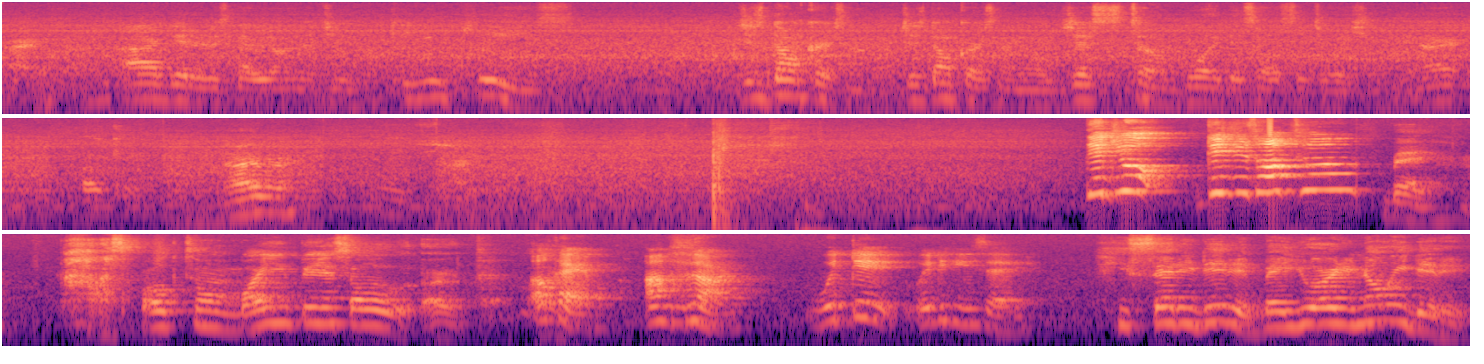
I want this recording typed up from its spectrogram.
Alright, I'll get her to stop yelling at you. Can you please? Just don't curse no more. Just don't curse no more. Just to avoid this whole situation. Alright? Okay. Alright, bro? Did you did you talk to him? Babe, I spoke to him. Why are you being so... Uh. Okay, I'm sorry. What did what did he say? He said he did it, babe. You already know he did it.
